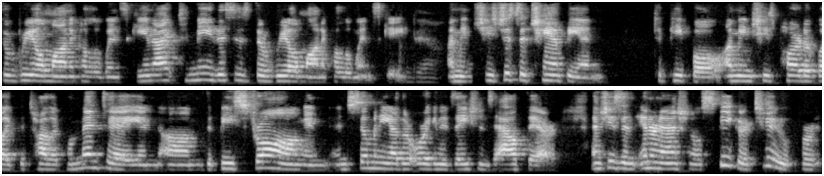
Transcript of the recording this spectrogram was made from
the real Monica Lewinsky. And I to me this is the real Monica Lewinsky. Yeah. I mean, she's just a champion to people. I mean, she's part of like the Tyler Clementi and um, the Be Strong and, and so many other organizations out there. And she's an international speaker too for,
